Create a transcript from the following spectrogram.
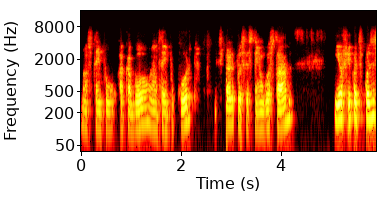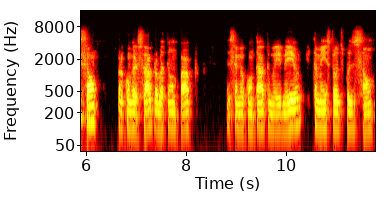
nosso tempo acabou, é um tempo curto. Espero que vocês tenham gostado. E eu fico à disposição para conversar, para bater um papo, Esse é meu contato, meu e-mail e também estou à disposição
